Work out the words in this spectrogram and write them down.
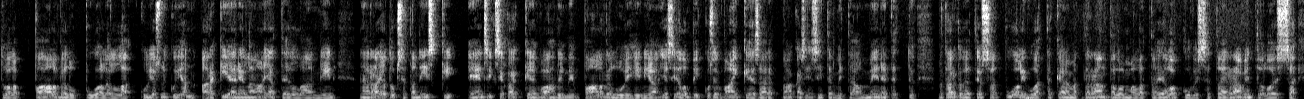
tuolla palvelupuolella, kun jos nyt kun ihan arkijärjellä ajatellaan, niin nämä rajoitukset on iski ensiksi ja kaikkein vahvimmin palveluihin, ja, ja siellä on pikkusen vaikea saada takaisin sitä, mitä on menetetty. Mä tarkoitan, että jos sä oot puoli vuotta käymättä rantalomalla tai elokuvissa tai ravintoloissa –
